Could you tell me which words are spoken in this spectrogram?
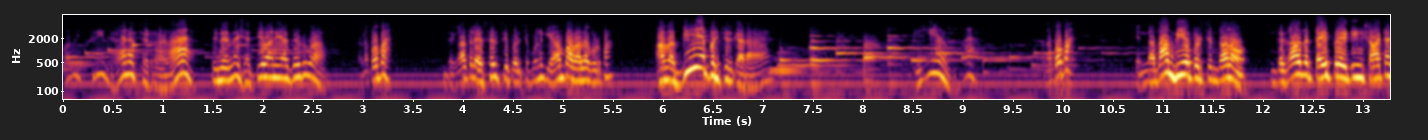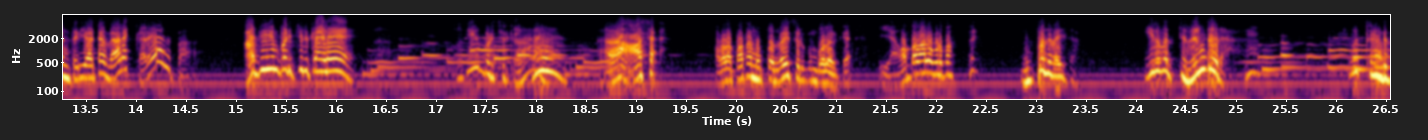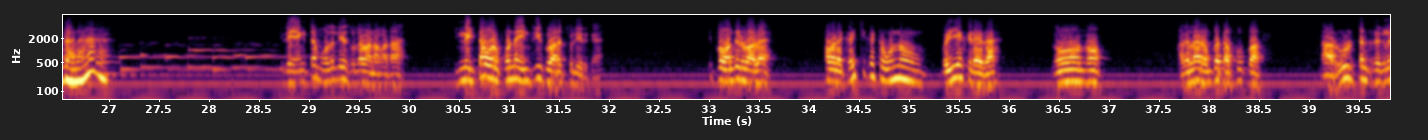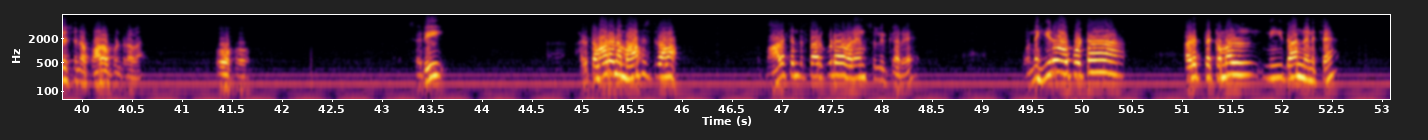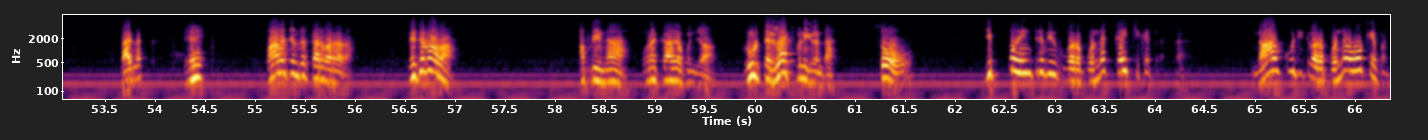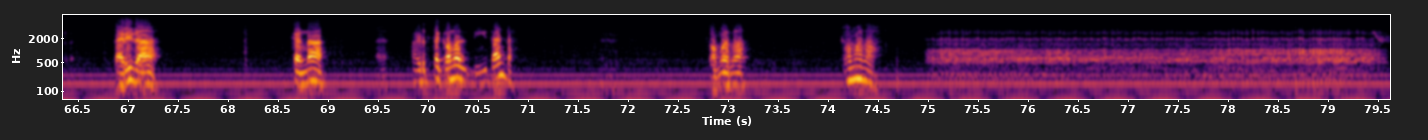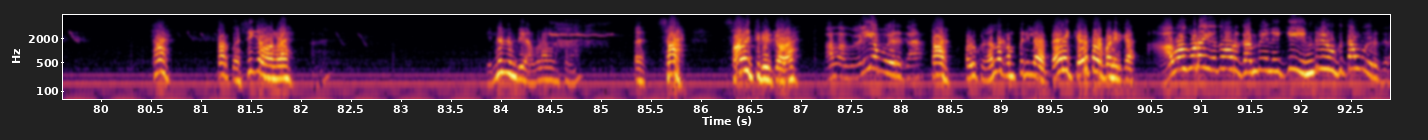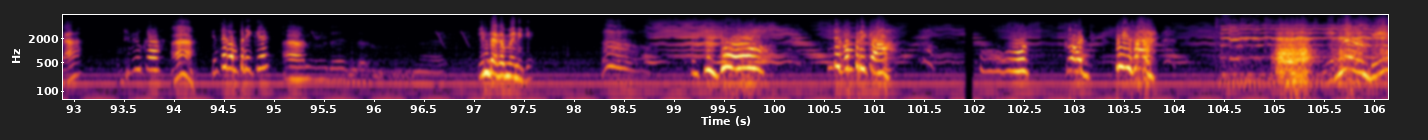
சாவித்திரி வேலை தேடுறாளா? பின்ன என்ன சத்தியவானியா தேடுவா? அட பாபா இந்த காலத்துல எஸ்எல்சி படிச்ச பொண்ணுக்கு ஏன்பா வேலை கொடுப்பான் அவ பிஏ படிச்சிருக்காடா. பிஏவா அட பாபா என்னதான் பிஏ படிச்சிருந்தாலும் இந்த காலத்துல டைப் ரைட்டிங் ஷார்ட் அண்ட் தெரியாட்டா வேலை கிடையாதுப்பா. அதையும் படிச்சிருக்காளே. அதையும் படிச்சிருக்கா? ஆ, ஆசை. அவளை பார்த்தா முப்பது வயசு இருக்கும் போல இருக்கு. ஏன்பா வேலை கொடுப்பான் முப்பது வயசா? இருபத்தி ரெண்டுடா இருபத்தி ரெண்டு தானா இதை என்கிட்ட முதல்லயே சொல்ல வேணாமாடா. இன்னைக்கு தான் ஒரு பொண்ணை இன்டர்வியூக்கு வர சொல்லியிருக்கேன். இப்ப வந்துடுவாளே. அவளை கழிச்சு கட்ட ஒண்ணும் வழியே கிடையாதா? நோ நோ அதெல்லாம் ரொம்ப தப்புப்பா. நான் ரூல்ஸ் அண்ட் ரெகுலேஷனை ஃபாலோ பண்றவன். ஓஹோ. சரி. அடுத்த வாரம் நம்ம ஆபீஸ் வரலாம். பாலச்சந்திர சார் கூட வரேன்னு சொல்லிருக்காரு. உன்னை ஹீரோவை போட்டா அடுத்த கமல் நீ தான் நினைச்சேன். பேட் லக் ஏ பாலச்சந்திர சார் வர்றாரா? நிஜமாவா? அப்படின்னா உனக்காக கொஞ்சம் ரூல்ஸை ரிலாக்ஸ் பண்ணிக்கிறேன்டா. சோ இப்போ இன்டர்வியூக்கு வர பொண்ணை கைச்சு கட்டுறேன். நான் கூட்டிட்டு வர பொண்ணை ஓகே பண்றேன். சரிடா. கண்ணா அடுத்த கமல் நீ தான்டா கமலா கமலா. சார் சார் கொஞ்சம் சீக்கிரம் வாங்களேன். என்ன தம்பி அவ்வளவு சார் சாவித்திரி இருக்காளா? அவ வெளிய போயிருக்கா சார் அவளுக்கு நல்ல கம்பெனில வேலைக்கு ஏற்பாடு பண்ணிருக்கேன் அவ கூட ஏதோ ஒரு கம்பெனிக்கு இன்டர்வியூக்கு தான் போயிருக்கிறா இன்டர்வியூக்கா ஆ, எந்த கம்பெனிக்கு ஆ, இந்த- இந்த- இந்த கம்பெனிக்கு ஐயோ இந்த கம்பெனிக்கா ஓ காட் ப்ளீஸ் சார் என்ன தம்பி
